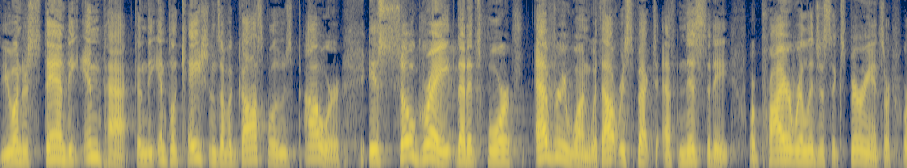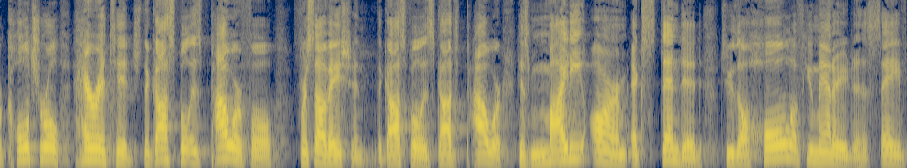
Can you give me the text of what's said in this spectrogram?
Do you understand the impact and the implications of a gospel whose power is so great that it's for everyone without respect to ethnicity or prior religious experience or, or cultural heritage? The gospel is powerful for salvation. The gospel is God's power, his mighty arm extended to the whole of humanity to save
